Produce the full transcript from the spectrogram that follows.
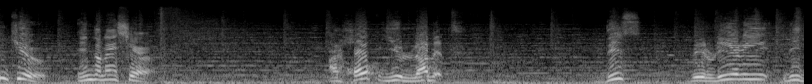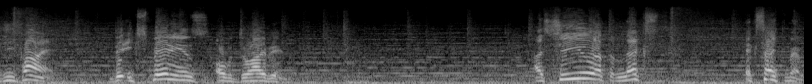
Thank you, Indonesia. I hope you love it. This will really redefine the experience of driving. I see you at the next excitement.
